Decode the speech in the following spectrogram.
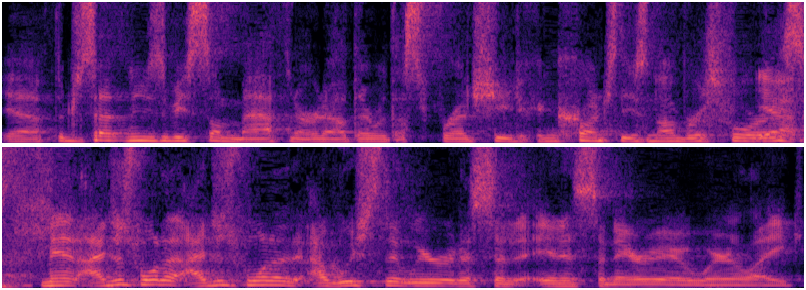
Yeah, there just needs to be some math nerd out there with a spreadsheet who can crunch these numbers for yeah. us. Man, I just want to. I just wanted. I wish that we were in a in a scenario where like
